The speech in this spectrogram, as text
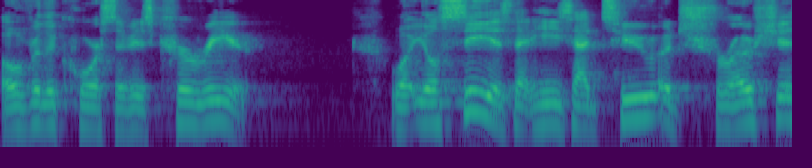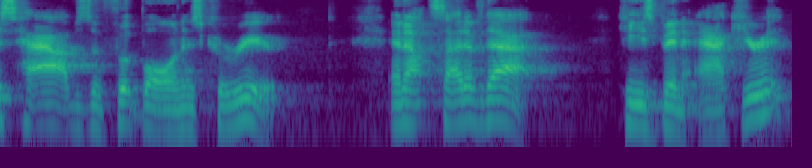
over the course of his career. What you'll see is that he's had two atrocious halves of football in his career. And outside of that, he's been accurate.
